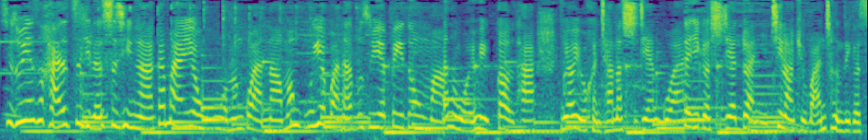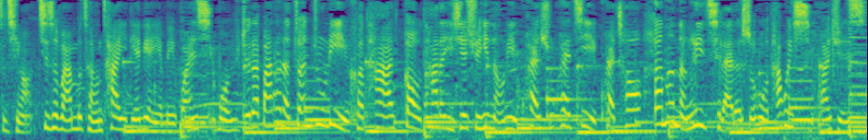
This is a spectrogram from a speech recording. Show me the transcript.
写作业是孩子自己的事情啊，干嘛要我们管呢？我们越管他不是越被动吗？但是我也会告诉他，你要有很强的时间观，在一个时间段，你尽量去完成这个事情。即使完不成，差一点点也没关系。我觉得把他的专注力和他告诉他的一些学习能力，快速、快记、快抄，当他能力起来的时候，他会喜欢学习。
